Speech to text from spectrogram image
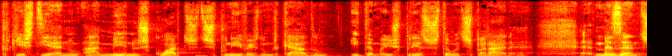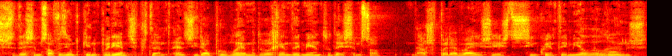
porque este ano há menos quartos disponíveis no mercado e também os preços estão a disparar. Mas antes, deixa-me só fazer um pequeno parênteses, portanto, antes de ir ao problema do arrendamento, deixa-me só dar os parabéns a estes 50 mil alunos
